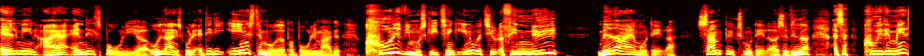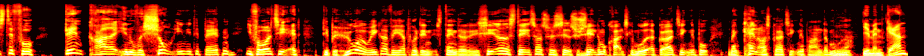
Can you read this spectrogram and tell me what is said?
almen ejer, andelsboliger og udlejningsboliger, er det de eneste måder på boligmarkedet. Kunne vi måske tænke innovativt og finde nye medejermodeller, sambygsmodeller osv.? Altså, kunne vi det mindste få den grad af innovation ind i debatten i forhold til, at det behøver jo ikke at være på den standardiserede, statsautoriserede, socialdemokratiske måde at gøre tingene på. Man kan også gøre tingene på andre måder. Jamen gerne.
